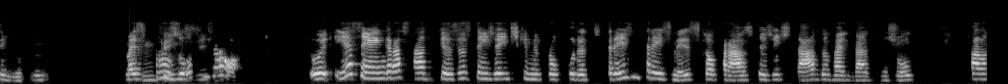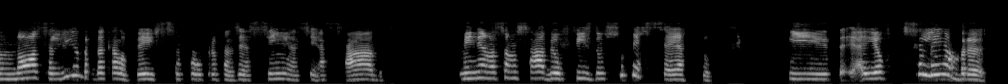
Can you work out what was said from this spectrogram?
Sim. Mas para os outros é E assim, é engraçado, porque às vezes tem gente que me procura de três em três meses, que é o prazo que a gente dá da validade do jogo, fala, nossa, lembra daquela vez que você falou para fazer assim, assim, assado? Menina, você não sabe, eu fiz, deu super certo. E aí eu, você lembra?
